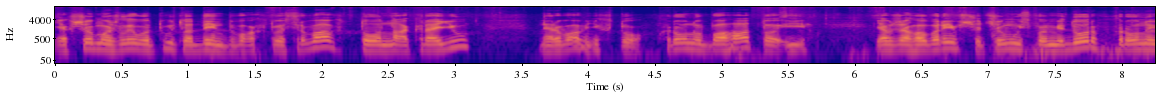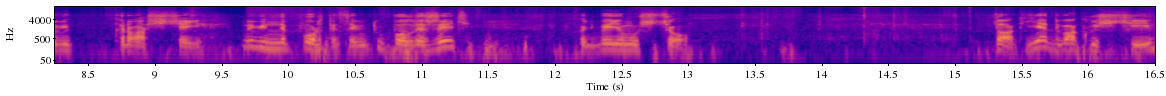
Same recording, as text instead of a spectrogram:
якщо, можливо, тут один-два хтось рвав, то на краю не рвав ніхто. Хрону багато і я вже говорив, що чомусь помідор в хронові кращий. Ну він не портиться, він тупо лежить, хоч би йому що. Так, є два кущі.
